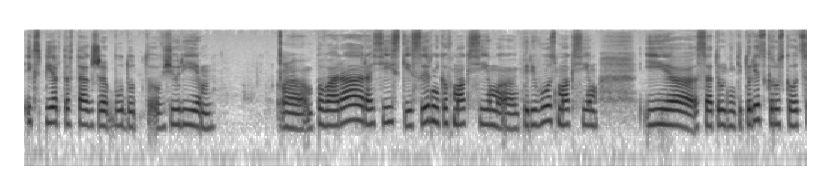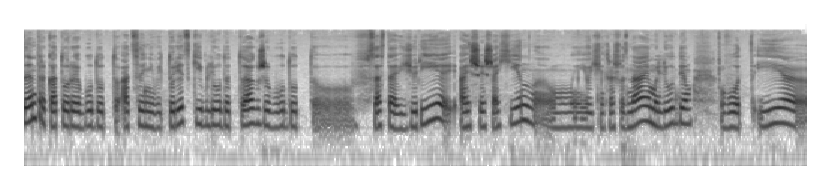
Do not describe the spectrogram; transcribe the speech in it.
экспертов также будут в жюри повара российские, Сырников Максим, э, Перевоз Максим и э, сотрудники турецко-русского центра, которые будут оценивать турецкие блюда, также будут в составе жюри. Айше Шахин, мы ее очень хорошо знаем и любим. Вот. И,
